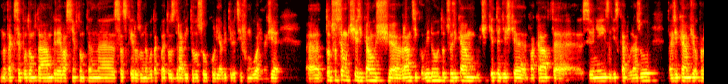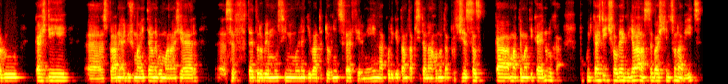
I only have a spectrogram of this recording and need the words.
no tak se potom ptám, kde je vlastně v tom ten eh, selský rozum nebo takové to zdraví toho soukolí, aby ty věci fungovaly. Takže eh, to, co jsem určitě říkal už eh, v rámci covidu, to, co říkám určitě teď ještě dvakrát silněji z hlediska důrazu, tak říkám, že opravdu každý správně ať už majitel nebo manažer se v této době musí mimo jiné dívat dovnitř své firmy, nakolik je tam ta přidaná hodnota, protože selská matematika je jednoduchá. Pokud každý člověk vydělá na sebe ještě něco navíc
